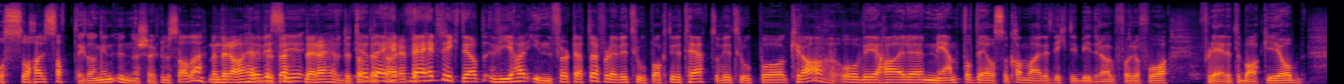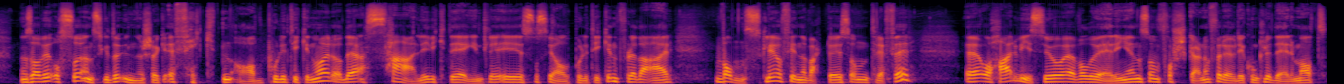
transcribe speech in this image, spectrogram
også har satt i gang en undersøkelse av det. Men dere har hevdet det. Dere har hevdet at Ja, det, dette har effekt. det er helt riktig at vi har innført dette fordi vi tror på aktivitet og vi tror på krav. Og vi har eh, ment at det også kan være et viktig bidrag for å få flere tilbake i jobb. Men så har vi også ønsket å undersøke effekten av politikken vår, og det er særlig viktig egentlig i sosialpolitikken, fordi det er vanskelig å finne verktøy som treffer. Eh, Og Her viser jo evalueringen, som forskerne for øvrig konkluderer med at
